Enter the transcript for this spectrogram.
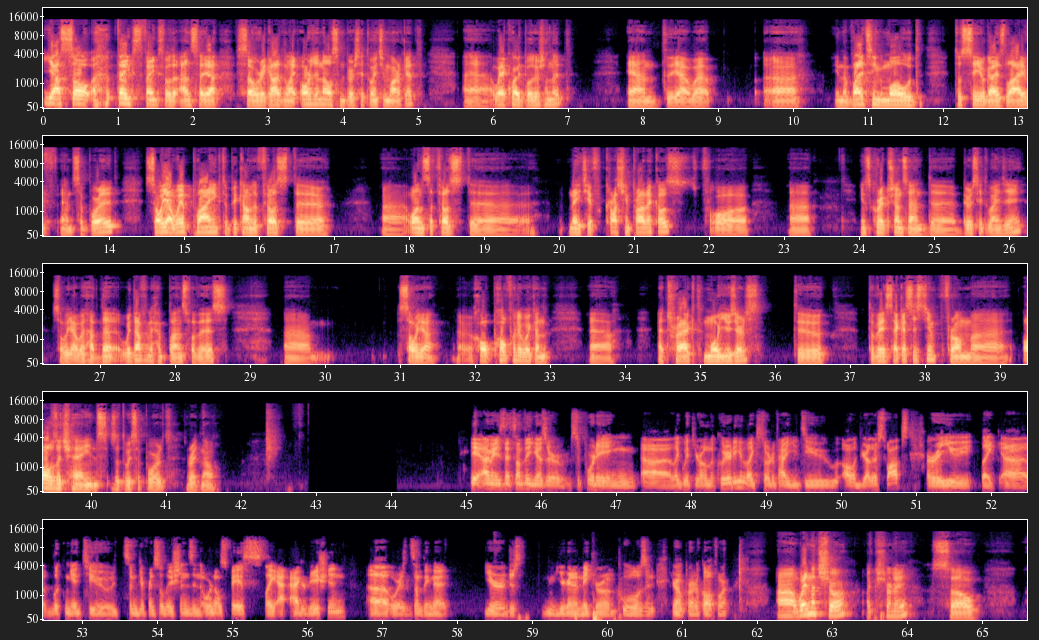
Yeah, so thanks, thanks for the answer. Yeah, so regarding like ordinals and BRC20 market, uh, we're quite bullish on it and yeah, we're uh, in a waiting mode to see you guys live and support it. So yeah, we're planning to become the first uh, uh, once the first uh, native crossing protocols for uh, inscriptions and uh, BRC20. So yeah, we have the, we definitely have plans for this. Um, so yeah, uh, hope hopefully we can uh, attract more users to to this ecosystem from uh, all the chains that we support right now. Yeah, I mean, is that something you guys are supporting, uh, like with your own liquidity, like sort of how you do all of your other swaps, or are you like uh, looking into some different solutions in the ordinal space, like a- aggregation, uh, or is it something that you're just you're going to make your own pools and your own protocol for? Uh, we're not sure actually, so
